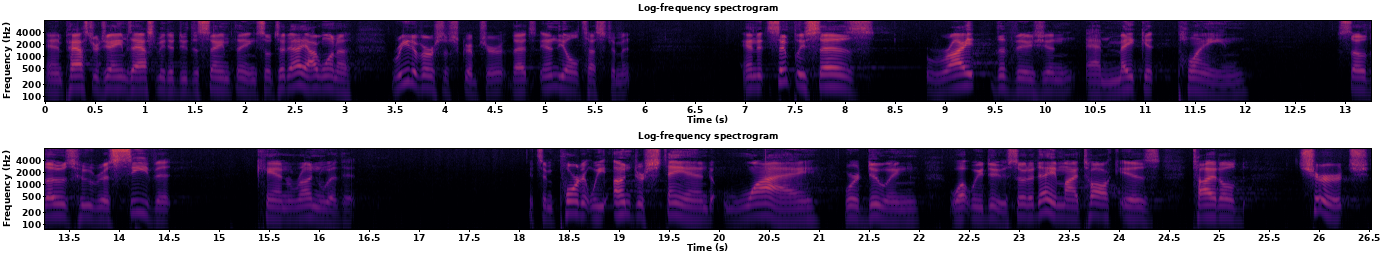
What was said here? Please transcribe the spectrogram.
And Pastor James asked me to do the same thing. So today I want to read a verse of Scripture that's in the Old Testament. And it simply says, Write the vision and make it plain so those who receive it can run with it. It's important we understand why we're doing what we do. So today, my talk is titled Church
